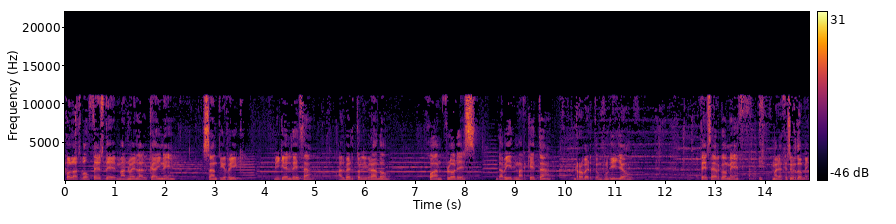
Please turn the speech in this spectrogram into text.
Con las voces de Manuel Alcaine, Santi Rick, Miguel Deza, Alberto Librado, Juan Flores, David Marqueta, Roberto Murillo, César Gómez y María Jesús Domeque.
